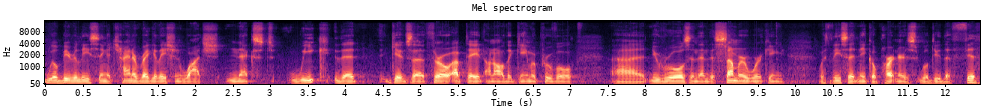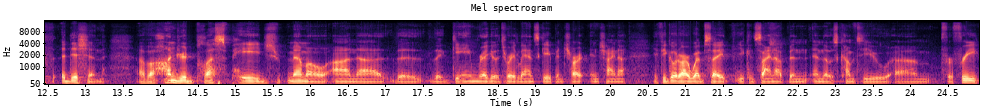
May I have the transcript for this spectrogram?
we'll be releasing a China Regulation Watch next week that gives a thorough update on all the game approval, uh, new rules, and then this summer working with Lisa at Niko Partners, we'll do the fifth edition of a hundred plus page memo on uh, the, the game regulatory landscape in, chart in China. If you go to our website, you can sign up and, and those come to you um, for free.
